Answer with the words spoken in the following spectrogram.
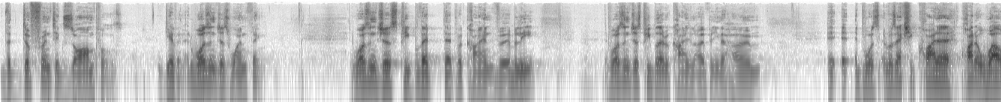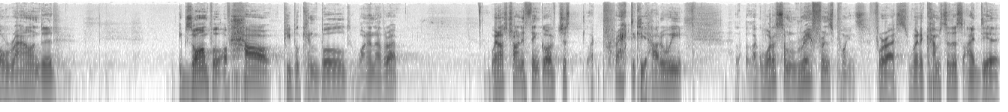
the different examples given. It wasn't just one thing. It wasn't just people that, that were kind verbally. It wasn't just people that were kind in opening the home. It, it, it was, it was actually quite a, quite a well rounded example of how people can build one another up. When I was trying to think of just like practically, how do we, like, what are some reference points for us when it comes to this idea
